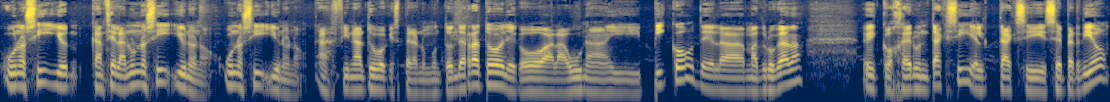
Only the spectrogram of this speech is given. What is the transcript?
uno sí y cancelan uno sí y uno no, uno sí y uno no. Al final tuvo que esperar un montón de rato, llegó a la una y pico de la madrugada, eh, coger un taxi, el taxi se perdió,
